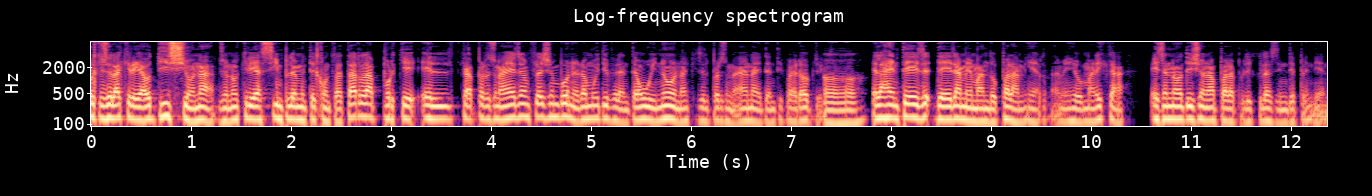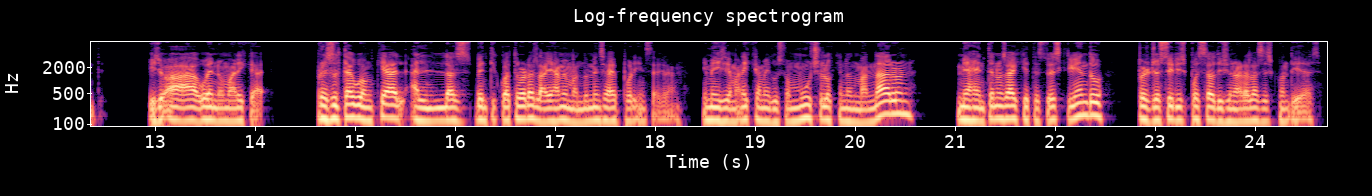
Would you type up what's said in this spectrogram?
porque yo la quería audicionar. Yo no quería simplemente contratarla porque el personaje de en Flesh and Bone era muy diferente a Winona, que es el personaje en Identified Objects. Ajá. El agente de ella, de me mandó para la mierda. Me dijo, marica, ella no audiciona para películas independientes. Y yo, ah, bueno, marica. Resulta, weón, que al- a, las 24 horas la vieja me mandó un mensaje por Instagram. Y me dice, marica, me gustó mucho lo que nos mandaron. Mi agente no sabe que te estoy escribiendo, pero yo estoy dispuesta a audicionar a las escondidas.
